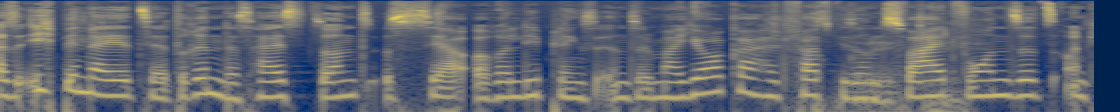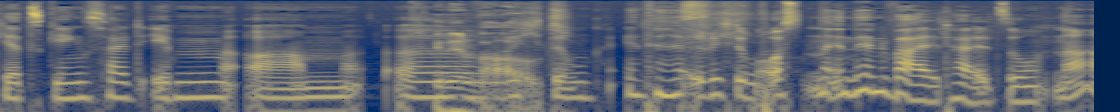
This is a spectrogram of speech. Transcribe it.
Also ich bin da jetzt ja drin. Das heißt, sonst ist ja eure Lieblingsinsel Mallorca halt fast wie so ein Zweitwohnsitz und jetzt ging es halt eben ähm, äh. Richtung, in, Richtung Osten in den Wald halt so. Ne?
